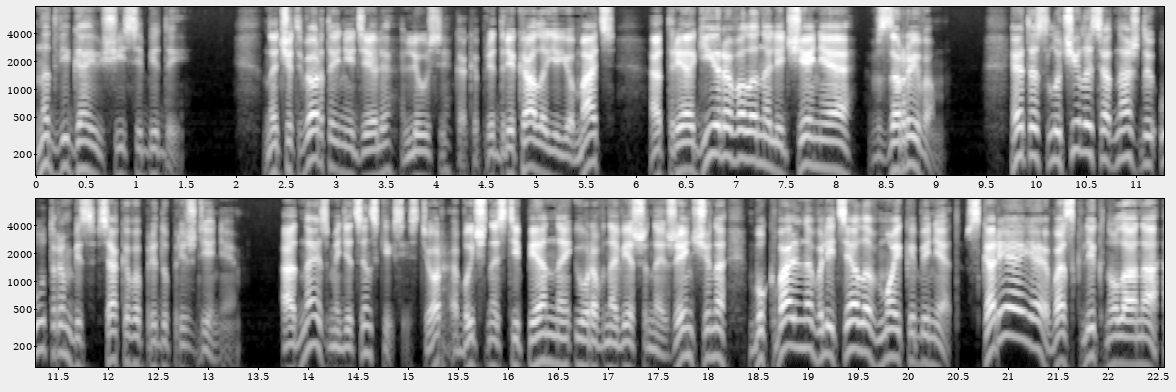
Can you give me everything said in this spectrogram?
надвигающейся беды. На четвертой неделе Люси, как и предрекала ее мать, отреагировала на лечение взрывом. Это случилось однажды утром без всякого предупреждения. Одна из медицинских сестер, обычно степенная и уравновешенная женщина, буквально влетела в мой кабинет. «Скорее!» — воскликнула она.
